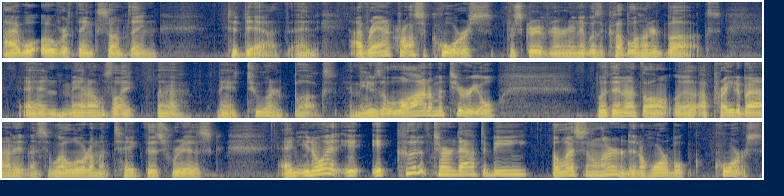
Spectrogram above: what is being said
I will overthink something to death. And I ran across a course for Scrivener, and it was a couple of hundred bucks. And man, I was like, uh, man, 200 bucks. I mean, it was a lot of material. But then I thought, well, I prayed about it, and I said, well, Lord, I'm going to take this risk. And you know what? It, it could have turned out to be a lesson learned in a horrible course.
